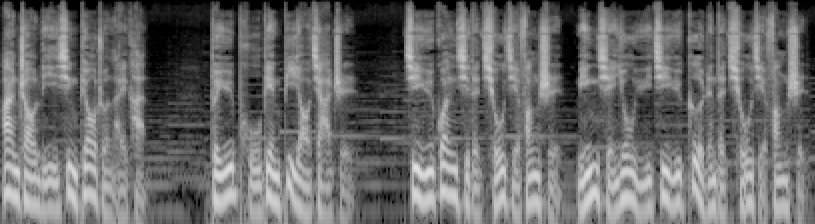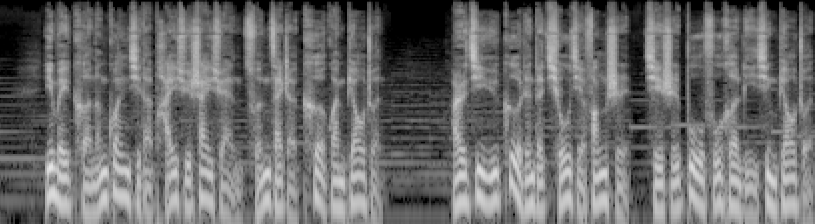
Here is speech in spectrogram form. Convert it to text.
按照理性标准来看，对于普遍必要价值，基于关系的求解方式明显优于基于个人的求解方式，因为可能关系的排序筛选存在着客观标准，而基于个人的求解方式其实不符合理性标准，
